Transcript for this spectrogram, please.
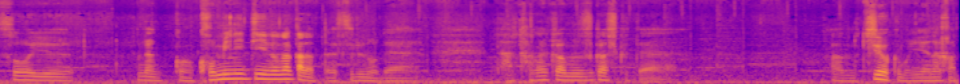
そういうなんかこのコミュニティの中だったりするのでなかなか難しくてあの強くも言えなかっ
